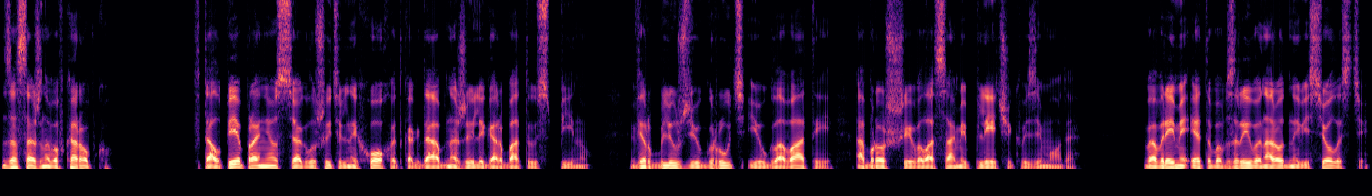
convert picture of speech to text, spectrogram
засаженного в коробку. В толпе пронесся оглушительный хохот, когда обнажили горбатую спину, верблюжью грудь и угловатые, обросшие волосами плечи Квазимода. Во время этого взрыва народной веселости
